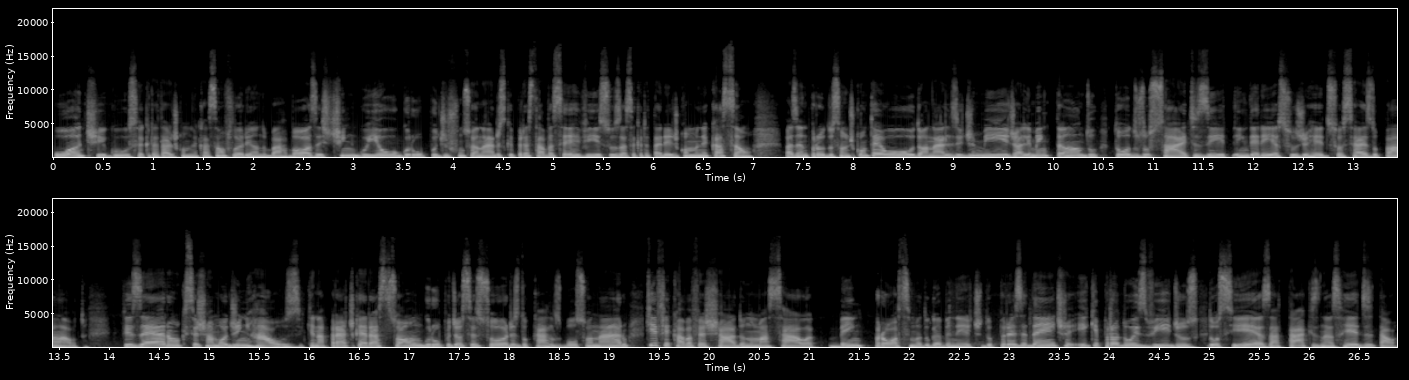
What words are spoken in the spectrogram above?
o antigo secretário de comunicação, Floriano Barbosa, extinguiu o grupo de funcionários que prestava serviços à Secretaria de Comunicação, fazendo produção de conteúdo, análise de mídia, alimentando todos os sites e endereços de redes sociais do Planalto fizeram o que se chamou de in-house, que na prática era só um grupo de assessores do Carlos Bolsonaro, que ficava fechado numa sala bem próxima do gabinete do presidente e que produz vídeos, dossiês, ataques nas redes e tal.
